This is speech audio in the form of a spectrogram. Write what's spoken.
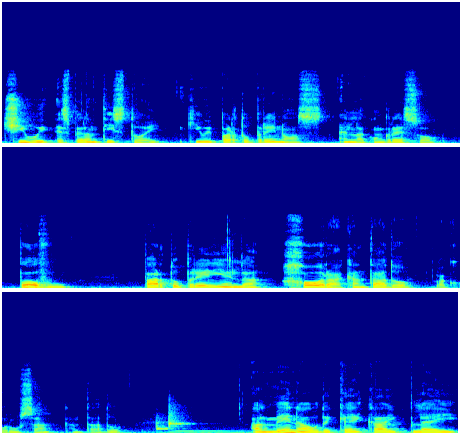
ciui esperantistoi qui partoprenos en la congresso povu partopreni en la hora cantado, la corusa cantado, almenau de quelcae plei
